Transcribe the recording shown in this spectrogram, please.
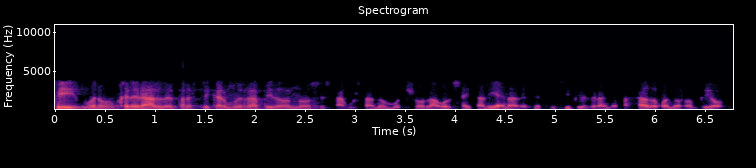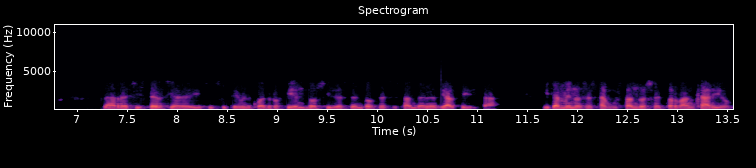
Sí, bueno, en general, para explicar muy rápido, nos está gustando mucho la bolsa italiana desde principios del año pasado, cuando rompió la resistencia de 17.400 y desde entonces está en tendencia alcista. Y también nos está gustando el sector bancario,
